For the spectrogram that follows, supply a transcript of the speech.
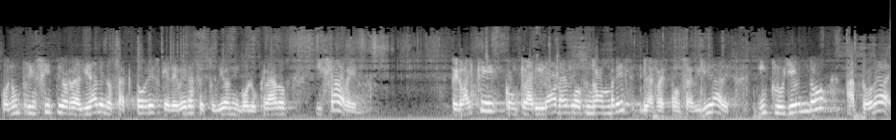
con un principio de realidad de los actores que de veras estuvieron involucrados y saben pero hay que con claridad ver los nombres y las responsabilidades, incluyendo a toda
